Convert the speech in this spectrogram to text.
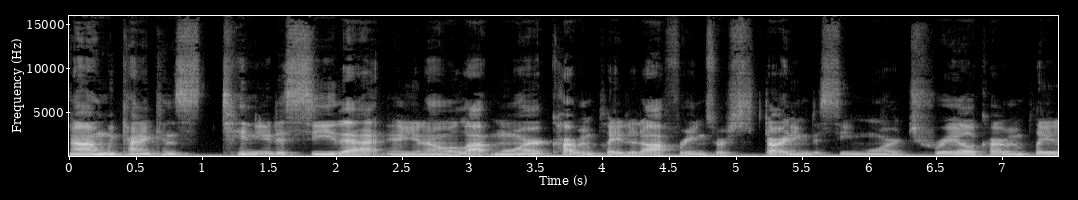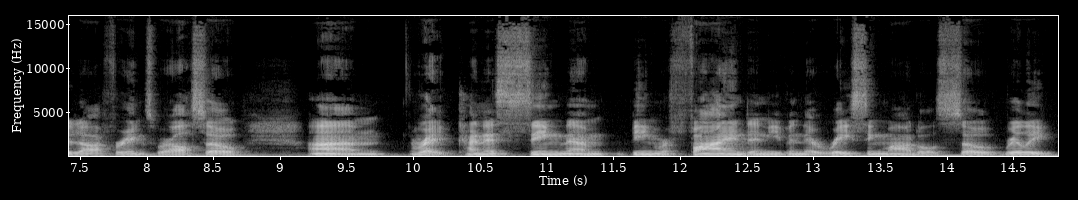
um, we kind of continue to see that, you know, a lot more carbon plated offerings. We're starting to see more trail carbon plated offerings. We're also um, right, kind of seeing them being refined and even their racing models. So really,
